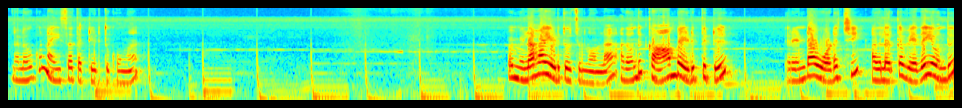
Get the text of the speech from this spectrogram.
இந்த அளவுக்கு நைஸாக தட்டி எடுத்துக்கோங்க. இப்போ மிளகாய் எடுத்து வச்சுருந்தோம்ல அதை வந்து காம்பை எடுத்துட்டு ரெண்டாக உடச்சி அதில் இருக்க விதையை வந்து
